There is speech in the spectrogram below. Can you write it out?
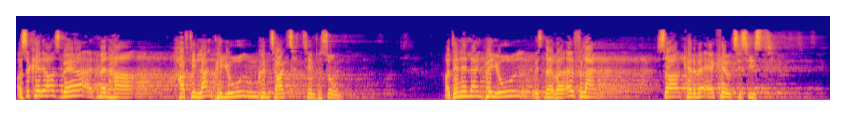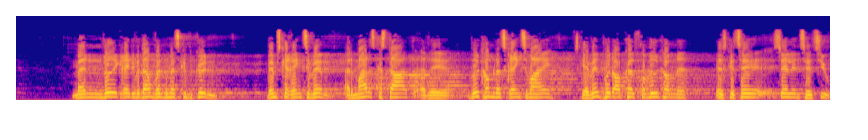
Og så kan det også være, at man har haft en lang periode uden kontakt til en person. Og den her lange periode, hvis den har været alt for lang, så kan det være akavet til sidst. Man ved ikke rigtig, hvordan, hvordan man skal begynde. Hvem skal ringe til hvem? Er det mig, der skal starte? Er det vedkommende, der skal ringe til mig? Skal jeg vente på et opkald fra vedkommende? Eller skal jeg tage selv initiativ?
